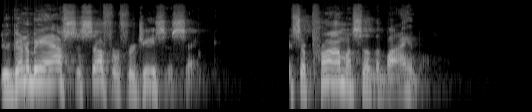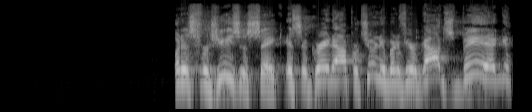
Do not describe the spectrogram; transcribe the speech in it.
You're going to be asked to suffer for Jesus' sake. It's a promise of the Bible but it's for Jesus' sake. It's a great opportunity. But if your God's big,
